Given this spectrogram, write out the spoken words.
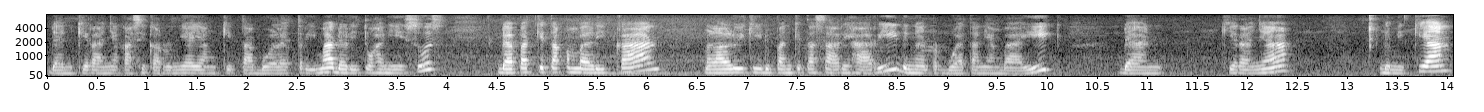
dan kiranya kasih karunia yang kita boleh terima dari Tuhan Yesus dapat kita kembalikan melalui kehidupan kita sehari-hari dengan perbuatan yang baik. Dan kiranya demikian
